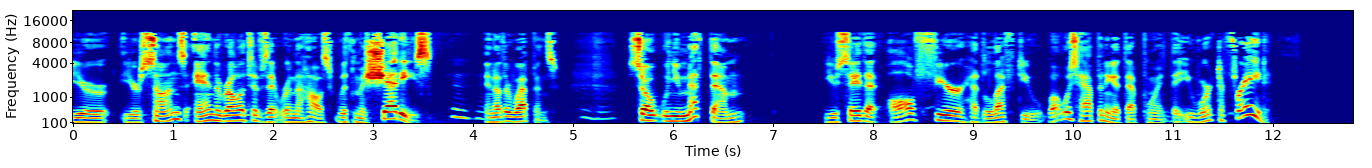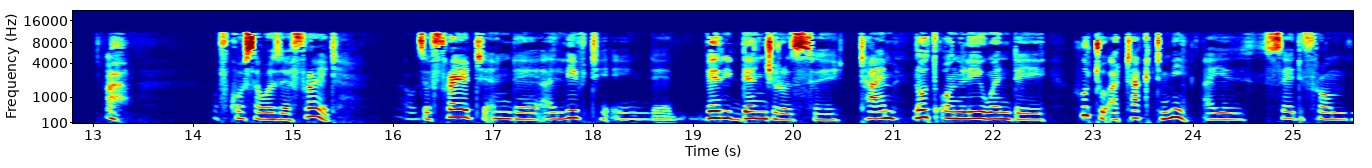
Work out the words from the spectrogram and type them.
your your sons, and the relatives that were in the house with machetes and other weapons. So when you met them, you say that all fear had left you. What was happening at that point that you weren't afraid? Ah, Of course, I was afraid. I was afraid, and uh, I lived in the very dangerous uh, time. Not only when the Hutu attacked me, I said from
